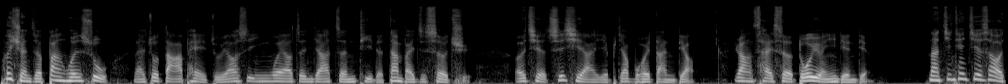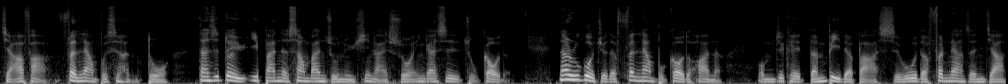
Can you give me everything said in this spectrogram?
会选择半荤素来做搭配，主要是因为要增加整体的蛋白质摄取，而且吃起来也比较不会单调，让菜色多元一点点。那今天介绍的夹法分量不是很多。但是对于一般的上班族女性来说，应该是足够的。那如果觉得分量不够的话呢，我们就可以等比的把食物的分量增加，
